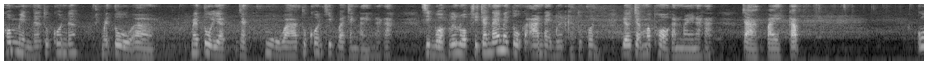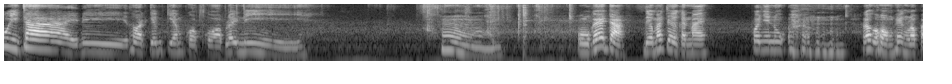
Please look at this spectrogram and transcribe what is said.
คอมเมนต์เด้อทุกคนเด้อแม่ตู่เอ่อแม่ตู่อยากอยากหูว่าทุกคนคิดว่าจังไดนะคะสิบวกหรือลบสิจังได้แม่ตู่กับอ่านได้เบิดค่ะทุกคนเดี๋ยวจะมาพอกันใหม่นะคะ จากไปกับกุ้ยช่ายนี่ทอดเกียมเกียมๆกรอบๆเลยนี่ อืมโอเคจ้ะ เดี๋ยวมาเจอกันไหมพ่อเยนุ แล้วก็ห้องเพลงเราไป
